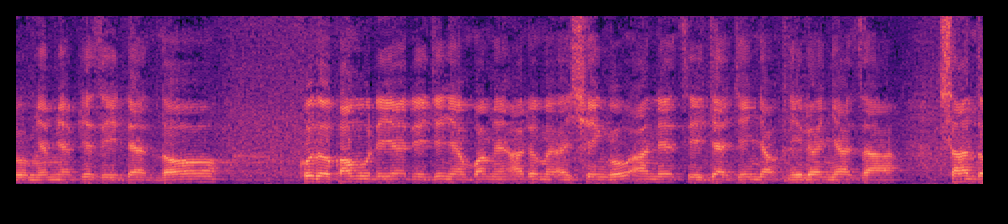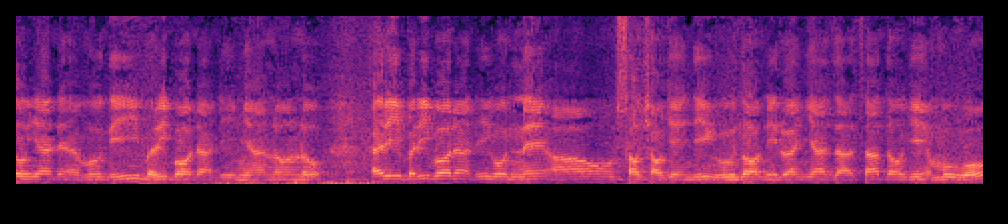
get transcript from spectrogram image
ကိုမြတ်မြတ်ဖြစ်စေတတ်သော ကုသိုလ်ကောင်းမှုတရားတွေကျင့်ကြံပွားများအားထုတ်မဲ့အရှင်ကိုအာနေစေကြခြင်းကြောင့်နေလွယ်ညစာစားသုံးရတဲ့အမှုသည်ပရိဘောဓတိများလွန်လို့အဲ့ဒီပရိဘောဓတိကိုနည်းအောင်စောင့်ရှောက်ခြင်းဒီဟုသောနေလွယ်ညစာစားသုံးခြင်းအမှုကို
